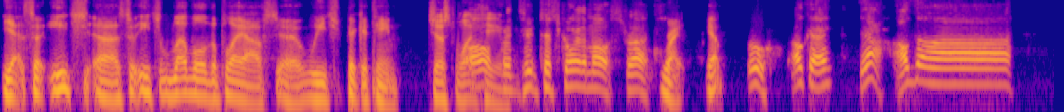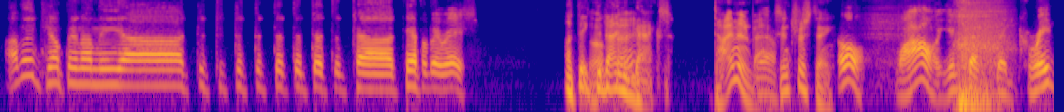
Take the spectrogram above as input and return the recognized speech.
Yeah, so each uh so each level of the playoffs, uh, we each pick a team. Just one oh, team. To, to score the most runs. Right. Yep. Ooh. Okay. Yeah. I'll. Uh, I'm gonna jump in on the uh, Tampa Bay Rays. I'll take the. Diamondbacks. Diamondbacks. Interesting. Oh wow! You've got the great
